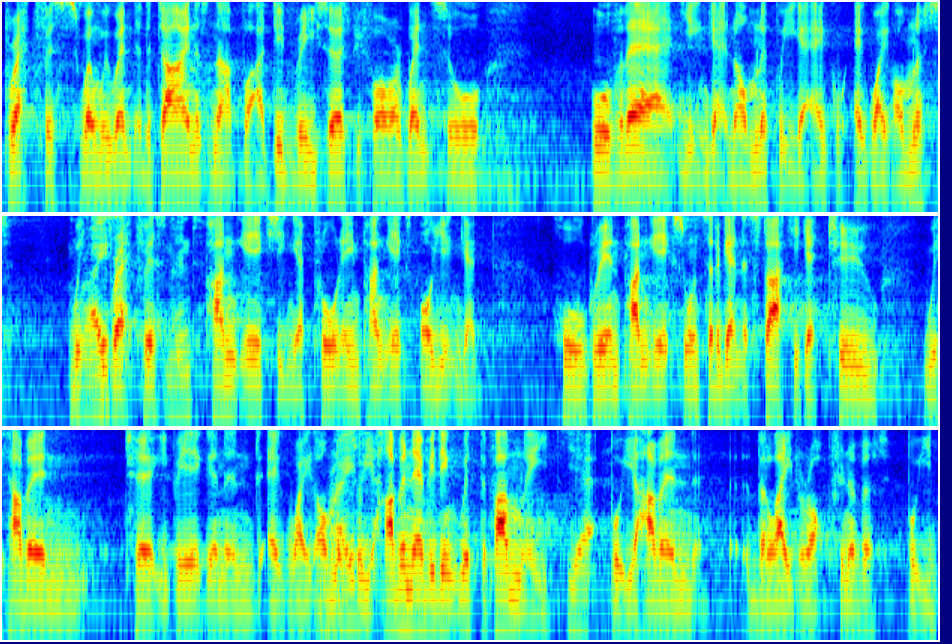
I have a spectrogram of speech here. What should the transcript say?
breakfasts when we went to the diners and that, but I did research before I went. So over there, you can get an omelette, but you get egg, egg white omelette with your breakfast. mint. Pancakes, you can get protein pancakes, or you can get whole grain pancakes. So instead of getting a stack, you get two with having turkey bacon and egg white omelette. So you're having everything with the family, Yeah. but you're having the lighter option of it. But you,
